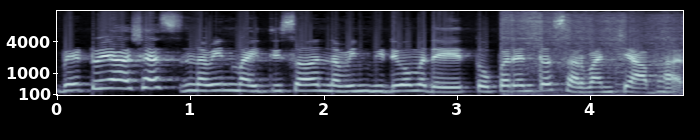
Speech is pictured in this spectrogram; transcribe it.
भेटूया अशाच नवीन माहितीसह नवीन व्हिडिओमध्ये. तोपर्यंत सर्वांचे आभार.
